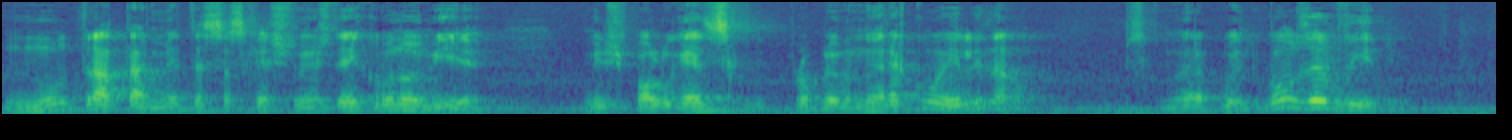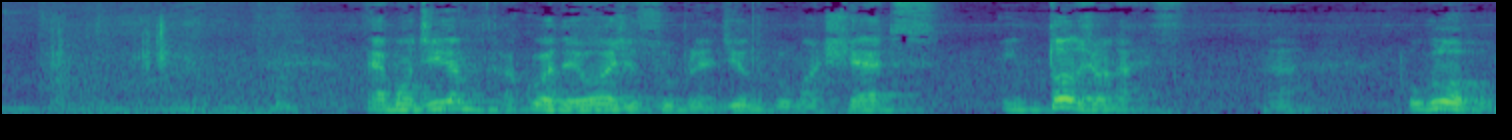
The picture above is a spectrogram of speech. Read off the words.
no tratamento dessas questões da economia. O ministro Paulo Guedes disse que o problema não era com ele, não. Disse que não era com ele. Vamos ver o vídeo. É, bom dia. Acordei hoje surpreendido por manchetes em todos os jornais. Né? O Globo.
